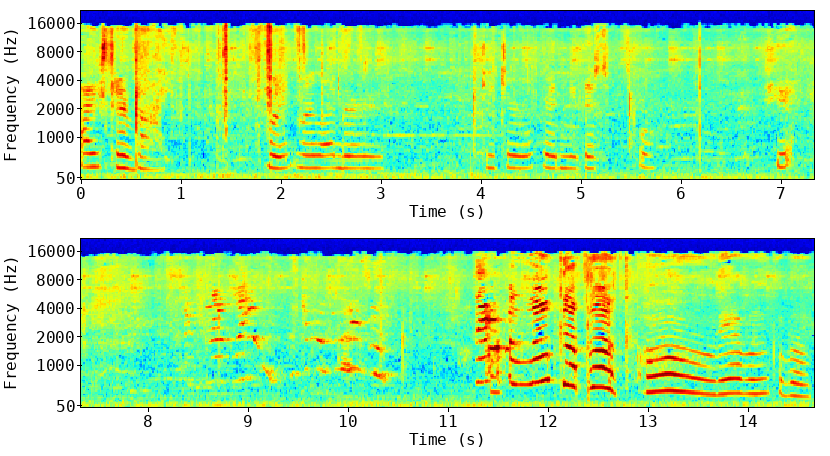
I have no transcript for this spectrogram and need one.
I survived. My, my library teacher read me this at school. Yeah. They have a Luca book. Oh, they have a Luca book.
